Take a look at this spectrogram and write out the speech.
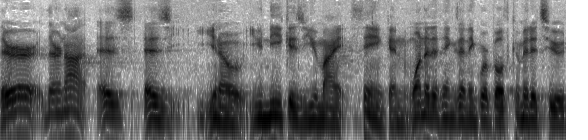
they're they're not as as you know unique as you might think. And one of the things I think we're both committed to,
